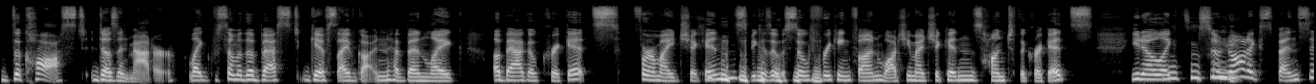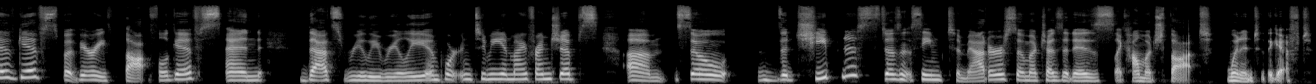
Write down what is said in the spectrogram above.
the cost doesn't matter. Like some of the best gifts I've gotten have been like a bag of crickets for my chickens because it was so freaking fun watching my chickens hunt the crickets. You know, like so so not expensive gifts, but very thoughtful gifts. And that's really, really important to me in my friendships. Um, so the cheapness doesn't seem to matter so much as it is like how much thought went into the gift.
